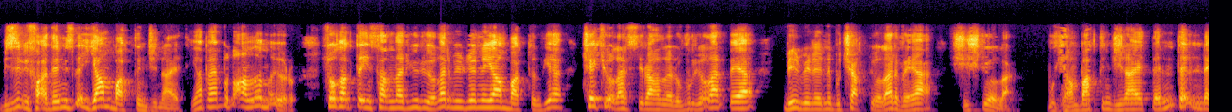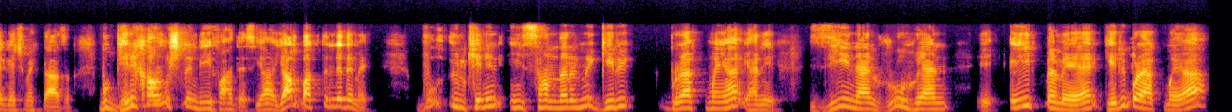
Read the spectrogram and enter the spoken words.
Bizim ifademizle yan baktın cinayeti. Ya ben bunu anlamıyorum. Sokakta insanlar yürüyorlar birbirlerine yan baktın diye çekiyorlar silahları vuruyorlar veya birbirlerini bıçaklıyorlar veya şişliyorlar. Bu yan baktın cinayetlerinin de geçmek lazım. Bu geri kalmışlığın bir ifadesi ya. Yan baktın ne demek? Bu ülkenin insanlarını geri bırakmaya yani zihnen, ruhen e, eğitmemeye, geri bırakmaya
